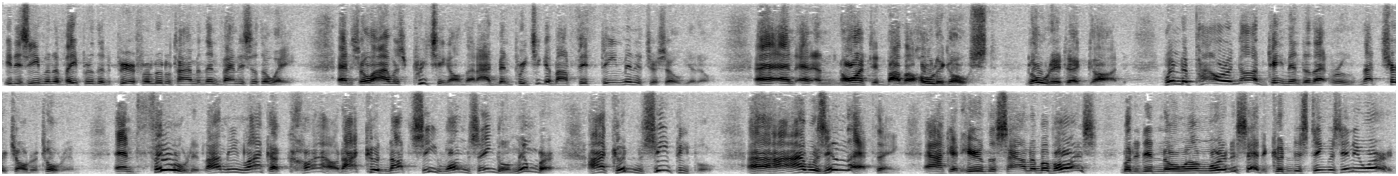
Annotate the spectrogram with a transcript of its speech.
It is even a vapor that appeareth for a little time and then vanisheth away. And so I was preaching on that. I'd been preaching about 15 minutes or so, you know, and, and anointed by the Holy Ghost. Glory to God. When the power of God came into that room, that church auditorium, and filled it. I mean, like a cloud. I could not see one single member. I couldn't see people. I, I was in that thing. I could hear the sound of my voice, but it didn't know one word it said. It couldn't distinguish any word.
